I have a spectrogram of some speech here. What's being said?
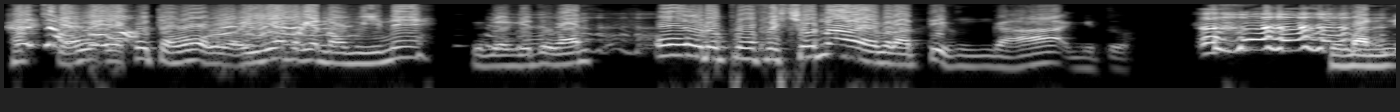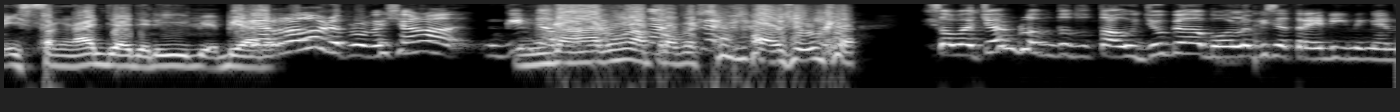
hah cewek? ya kok cowok? Gua, iya pakai nomine gua bilang gitu kan. Oh udah profesional ya berarti? Enggak gitu cuman iseng aja jadi bi- biar karena lo udah profesional. Mungkin enggak nggak- gua nggak nggak- profesional juga Sobat cuan belum tentu tahu juga bahwa lo bisa trading dengan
